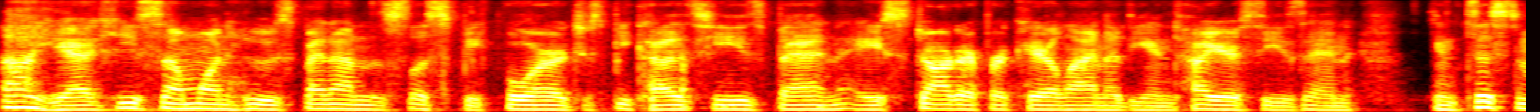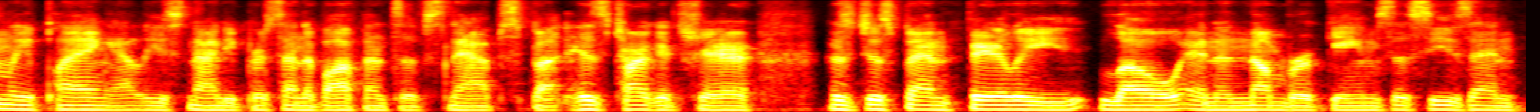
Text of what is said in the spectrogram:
Oh, yeah. He's someone who's been on this list before just because he's been a starter for Carolina the entire season, consistently playing at least 90% of offensive snaps, but his target share has just been fairly low in a number of games this season.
